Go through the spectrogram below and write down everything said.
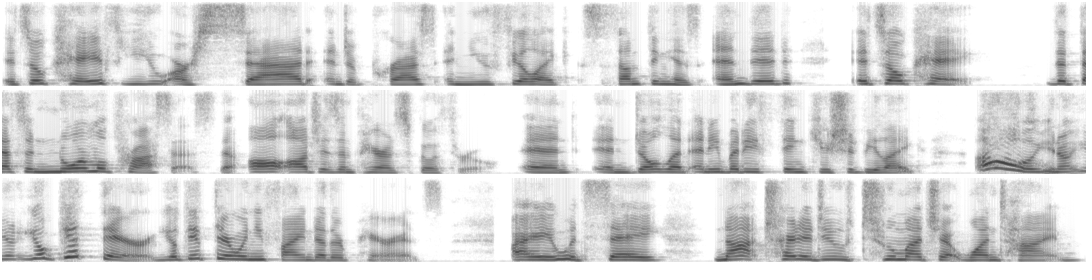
It's okay if you are sad and depressed and you feel like something has ended. It's okay that that's a normal process that all autism parents go through. And and don't let anybody think you should be like oh you know you'll get there. You'll get there when you find other parents. I would say not try to do too much at one time.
